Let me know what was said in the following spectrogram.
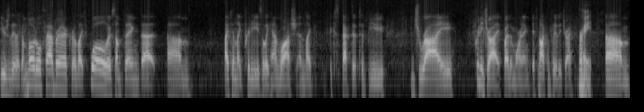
usually like a modal fabric or like wool or something that um, I can like pretty easily hand wash and like expect it to be dry, pretty dry by the morning, if not completely dry. Right. Um,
